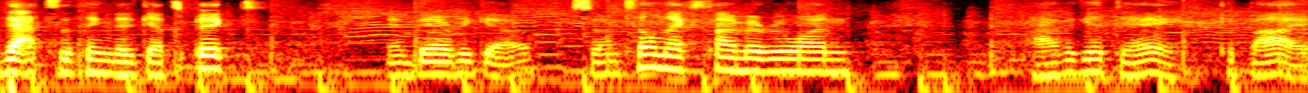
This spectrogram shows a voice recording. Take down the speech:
that's the thing that gets picked. And there we go. So until next time, everyone, have a good day. Goodbye.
